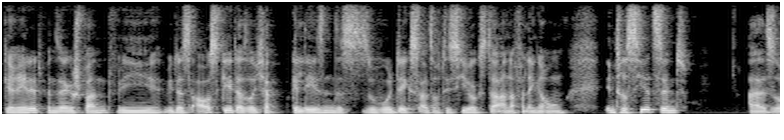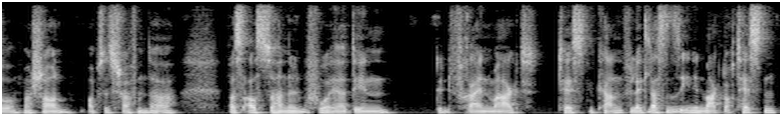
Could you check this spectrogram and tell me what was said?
geredet. Bin sehr gespannt, wie, wie das ausgeht. Also ich habe gelesen, dass sowohl Dix als auch die Seahawks da an der Verlängerung interessiert sind. Also mal schauen, ob sie es schaffen, da was auszuhandeln, bevor er den, den freien Markt testen kann. Vielleicht lassen sie ihn den Markt auch testen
